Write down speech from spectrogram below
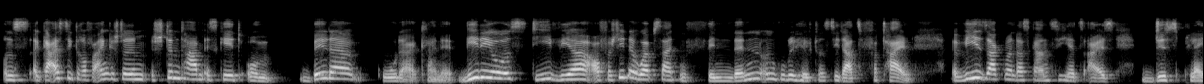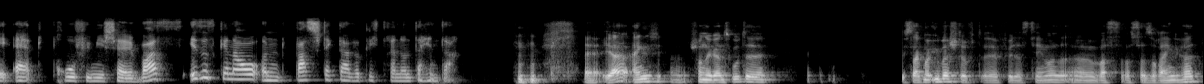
uns geistig darauf eingestimmt haben, es geht um Bilder oder kleine Videos, die wir auf verschiedenen Webseiten finden und Google hilft uns, die da zu verteilen. Wie sagt man das Ganze jetzt als Display-Ad-Profi, Michelle? Was ist es genau und was steckt da wirklich drin und dahinter? Äh, ja, eigentlich äh, schon eine ganz gute, ich sag mal, Überschrift äh, für das Thema, was, was da so reingehört.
